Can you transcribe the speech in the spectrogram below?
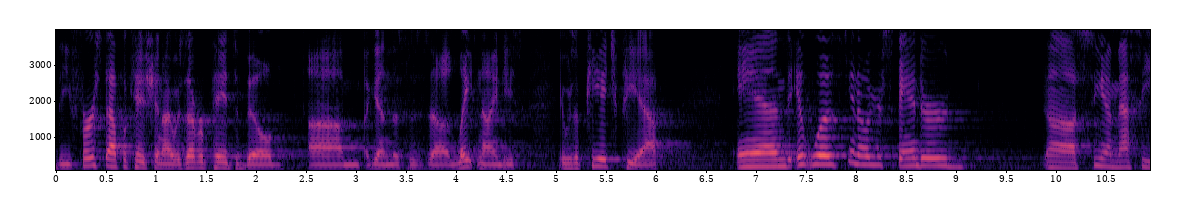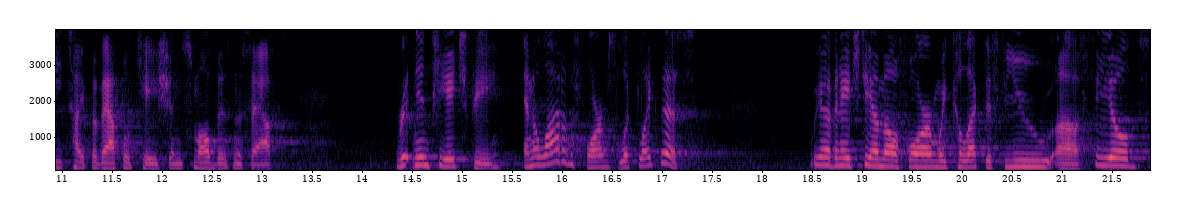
The first application I was ever paid to build, um, again, this is uh, late 90s, it was a PHP app, and it was, you know, your standard uh, CMSE type of application, small business app, written in PHP, and a lot of the forms looked like this. We have an HTML form, we collect a few uh, fields,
